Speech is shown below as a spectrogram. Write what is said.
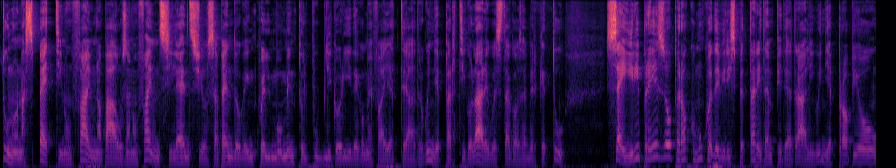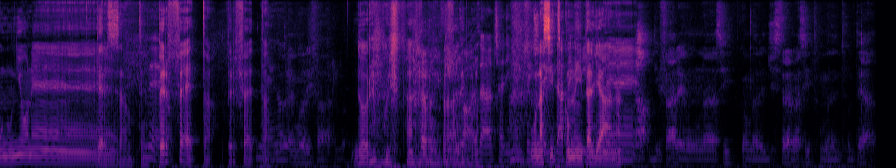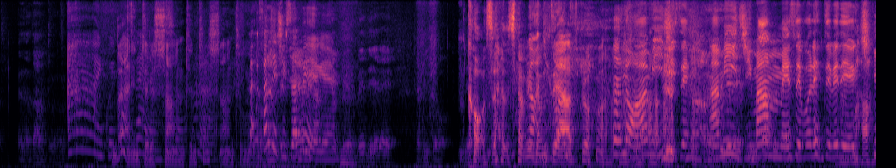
tu non aspetti, non fai una pausa, non fai un silenzio sapendo che in quel momento il pubblico ride come fai a teatro. Quindi è particolare questa cosa perché tu sei ripreso, però comunque devi rispettare i tempi teatrali, quindi è proprio un'unione Interessante. Vero. perfetta, perfetta. Vero. Dovremmo rifarlo. Dovremmo rifarlo. Dovremmo rifarlo. Cosa? Cioè Una sitcom italiana? No, di fare una sitcom, registrare una sitcom dentro un teatro. È da tanto. Ah, in quel Beh, senso. interessante, Ah. interessante. Beh, La fateci sapere. anche Per vedere, capito? Cosa? Se avete No, un teatro. No, amici, se, No, amici, mamme, se volete vederci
